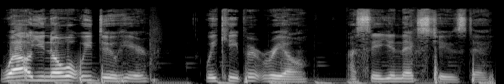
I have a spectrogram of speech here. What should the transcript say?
Well, you know what we do here. We keep it real. I see you next Tuesday.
